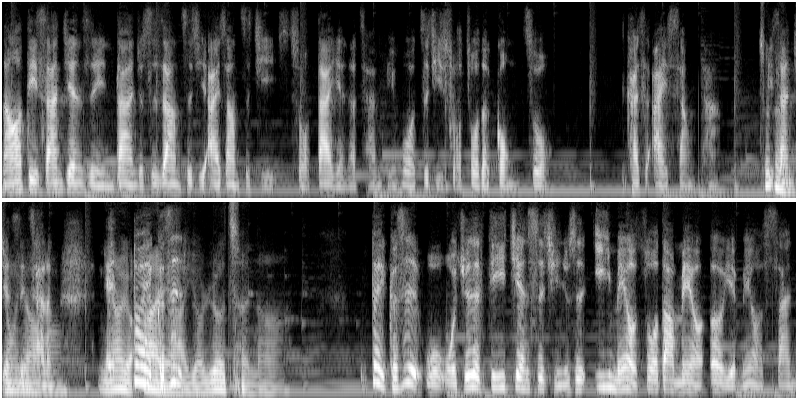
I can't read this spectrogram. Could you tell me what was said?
然后第三件事情，当然就是让自己爱上自己所代言的产品或自己所做的工作，开始爱上它。第三件事情才能，你要有爱啊，对，可是有热忱啊。对，可是我我觉得第一件事情就是一没有做到，没有二也没有三。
